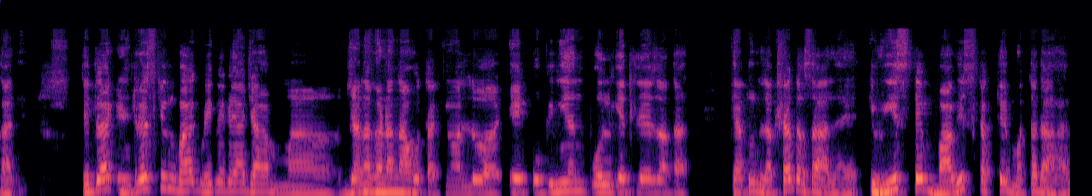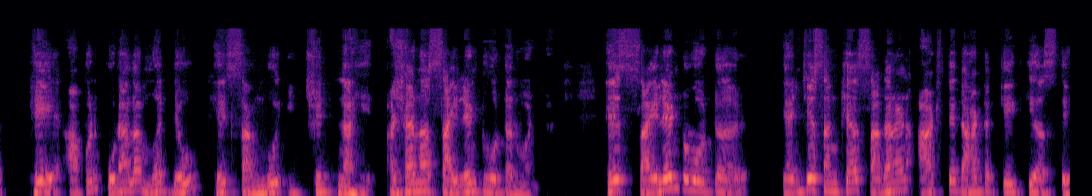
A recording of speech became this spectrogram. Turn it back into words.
नाही. तिथला इंटरेस्टिंग भाग वेगवेगळ्या ज्या जनगणना होतात किंवा एक ओपिनियन पोल घेतले जातात त्यातून लक्षात असं आलंय की वीस ते बावीस टक्के मतदार हे आपण कोणाला मत देऊ हे सांगू इच्छित नाही अशांना सायलेंट वोटर म्हणतात. हे सायलेंट वोटर यांची संख्या साधारण आठ ते दहा टक्के इतकी असते.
